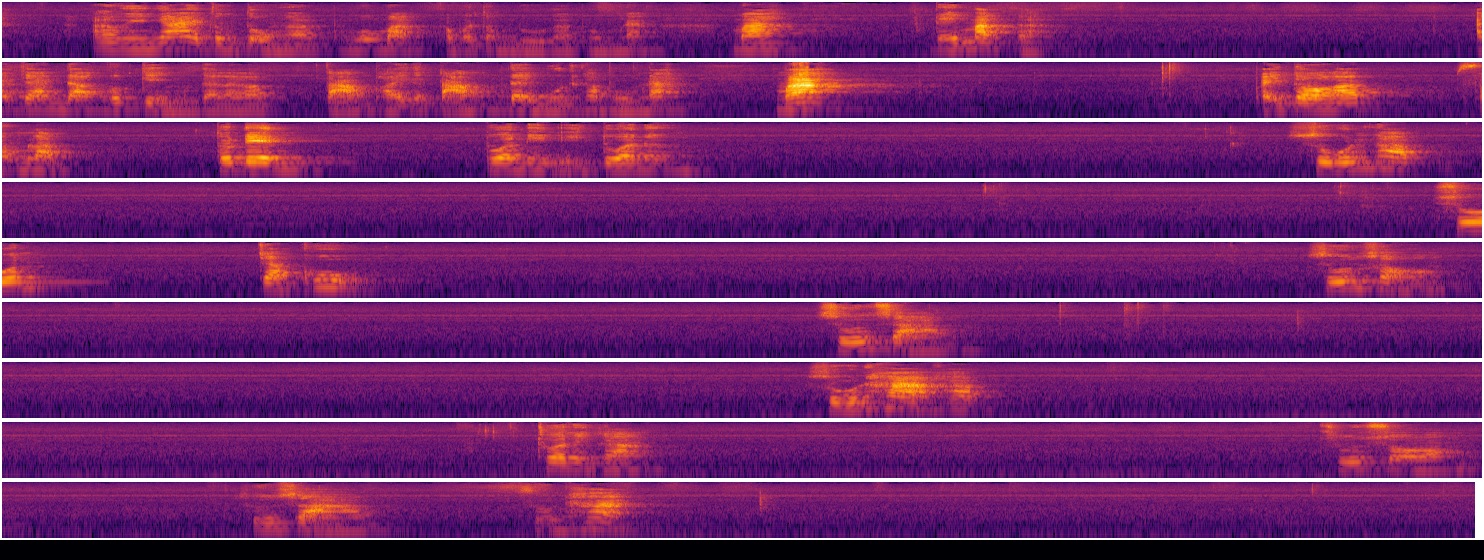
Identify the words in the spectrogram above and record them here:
เอาง่ายๆตรงๆครับผมบ่มักก็ไม่ต้องดูครับผมนะ มาได้มักกะอาจารย์ดังก็เก่งเหมือนกันนะครับ ตามไพ่ก็ตามได้หมดครับผมนะ มา ไปต่อครับสำหรับตัวเด่น ตัวดินอีกตัวหนึ่งศูนย์ครับ ศูนย์จับคู่ศูนย์สองศูนย์สาม ศูนย์ห้าครับ ทวนอีกครั้งศูนย์สองศูนย์สามศูนย์ห้า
